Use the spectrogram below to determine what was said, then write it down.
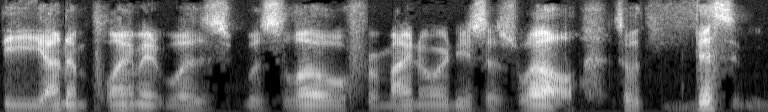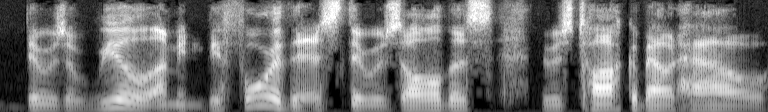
the unemployment was was low for minorities as well. So this there was a real. I mean, before this, there was all this. There was talk about how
